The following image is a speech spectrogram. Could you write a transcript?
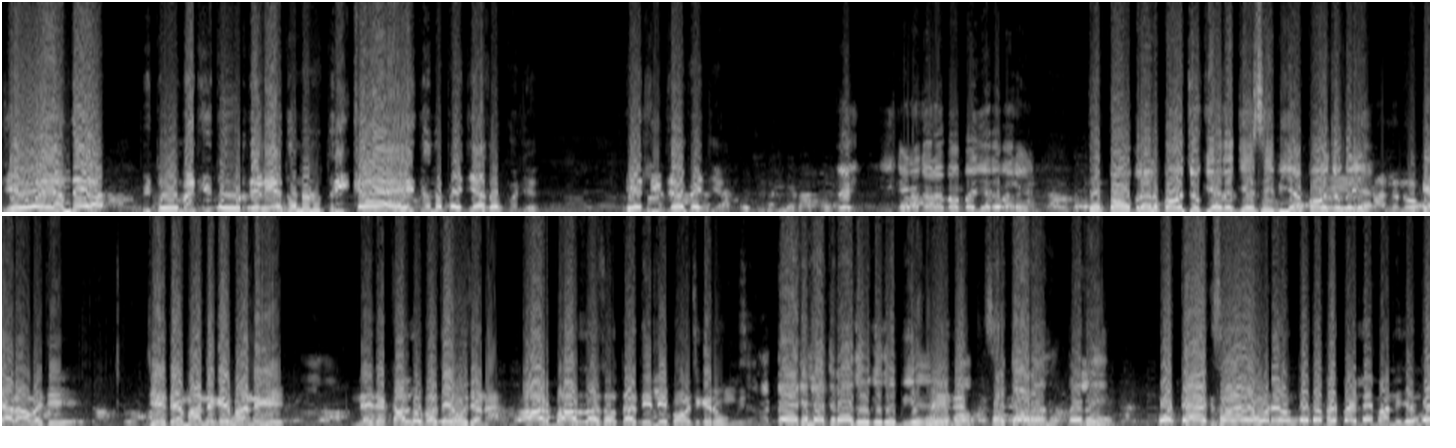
ਜੇ ਉਹ ਆ ਜਾਂਦੇ ਆ ਵੀ 2 ਮਿੰਟ 'ਚ ਤੋੜ ਦੇਣੇ ਆ ਤਾਂ ਉਹਨਾਂ ਨੂੰ ਤਰੀਕਾ ਹੈ ਹੀ ਤੇ ਉਹਨਾਂ ਭੇਜਿਆ ਸਭ ਕੁਝ। ਇਹ ਲੀਡਰਾਂ ਭੇਜਿਆ। ਕੀ ਕਹਿਣਾ ਚਾਹੁੰਦੇ ਬਾਬਾ ਜੀ ਇਹਦੇ ਬਾਰੇ? ਤੇ ਪੌਪਲਾਨ ਪਹੁੰਚ ਚੁੱਕੀ ਹੈ ਤੇ ਜੇਸੀਬੀਆਂ ਪਹੁੰਚ ਚੁੱਕੀਆਂ ਕੱਲ ਨੂੰ 11 ਵਜੇ ਜੇ ਤੇ ਮੰਨ ਕੇ ਮੰਨ ਗਏ। ਨਹੀਂ ਤੇ ਕੱਲ ਨੂੰ ਫਤਿਹ ਹੋ ਜਾਣਾ ਹੈ। ਆਰ ਪਾਰ ਦਾ ਸੌਦਾ ਦਿੱਲੀ ਪਹੁੰਚ ਕੇ ਰਹੂੰਗੇ। ਟੈਗ ਨਾ ਕਰਾ ਦਿਓ ਕਿਤੇ ਵੀ ਸਰਕਾਰਾਂ ਨੂੰ ਪਹਿਲਾਂ ਹੀ ਉਹ ਟੈਗ ਸਾਲੇ ਹੋਣੇ ਹੁੰਦੇ ਤਾਂ ਫਿਰ ਪਹਿਲੇ ਹੀ ਮੰਨ ਜਾਂਦੇ।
